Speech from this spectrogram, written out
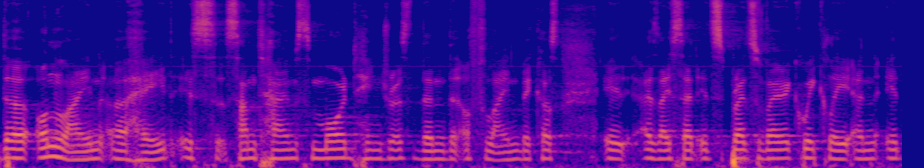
the online uh, hate is sometimes more dangerous than the offline because, it, as I said, it spreads very quickly and it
